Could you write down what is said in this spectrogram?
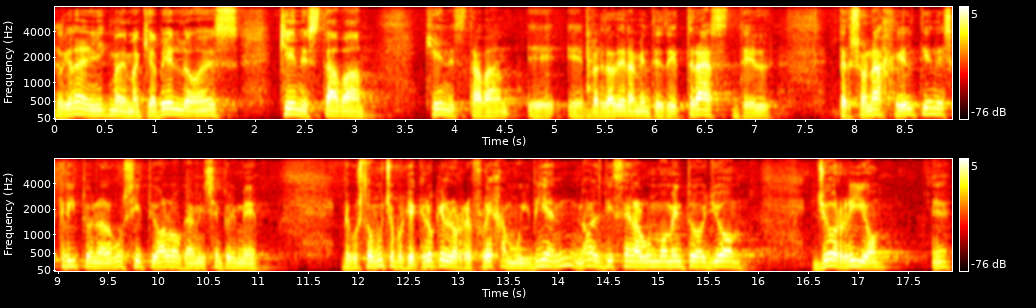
gran enigma de Maquiavelo, es quién estaba, quién estaba eh, eh, verdaderamente detrás del personaje. Él tiene escrito en algún sitio algo que a mí siempre me, me gustó mucho porque creo que lo refleja muy bien. ¿no? Él dice en algún momento, yo, yo río, ¿eh?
